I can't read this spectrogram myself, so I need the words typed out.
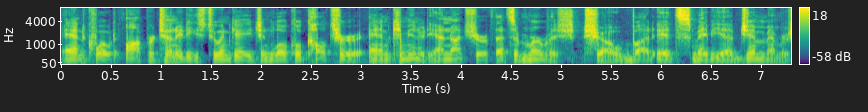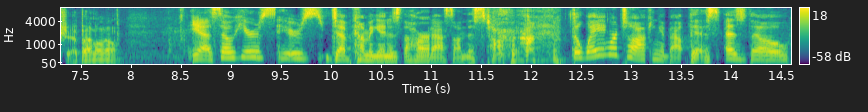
and, quote, opportunities to engage in local culture and community. I'm not sure if that's a Mirvish show, but it's maybe a gym membership. I don't know. Yeah, so here's here's Deb coming in as the hard ass on this topic. the way we're talking about this as though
